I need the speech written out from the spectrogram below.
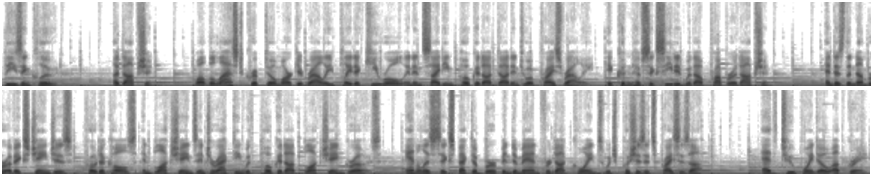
These include adoption. While the last crypto market rally played a key role in inciting Polkadot into a price rally, it couldn't have succeeded without proper adoption. And as the number of exchanges, protocols, and blockchains interacting with Polkadot blockchain grows, Analysts expect a burp in demand for DOT coins which pushes its prices up. ETH 2.0 upgrade.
